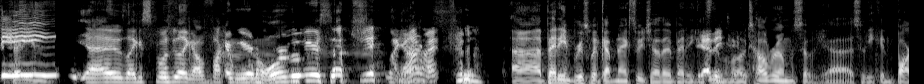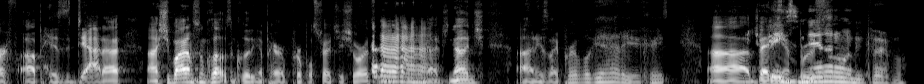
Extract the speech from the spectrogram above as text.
Yeah, it was like supposed to be like a fucking weird horror movie or some shit. Like, Yeah. all right. uh, Betty and Bruce wake up next to each other. Betty gets Yeah, them in a hotel room so uh, so he can barf up his data. Uh, she bought him some clothes, including a pair of purple stretchy shorts. nudge, nudge. Uh, and he's like, "Purple, get out of here, crazy." Uh, Betty and Bruce. Man, I don't want to be purple.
